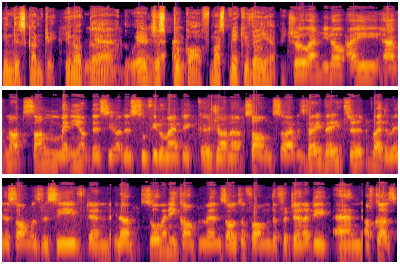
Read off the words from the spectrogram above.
in this country. You know, the, Yeah, the way yeah, it just yeah. took off must make you very happy. True, and you know, I have not sung many of this, you know, this Sufi romantic uh, genre songs. So I was very, very thrilled by the way the song was received, and you know, so many compliments also from the fraternity. And of course,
